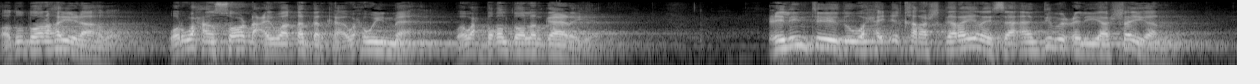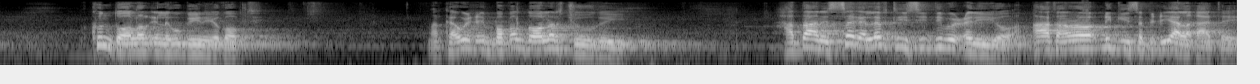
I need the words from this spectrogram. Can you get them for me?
hadduu doono ha yidhaahdo war waxaan soo dhacay waa qadarka wax weyn maaha waa wax boqol dollar gaadhaya celinteedu waxay ikharash garaynaysaa aan dib u celiyaa shaygan kun dollar in lagu geynayo goobtii. Marka wixii boqol dollar joogay haddaan isaga laftiisii dib u celiyo haatan dhiggiisa bixiyaa la qaatay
